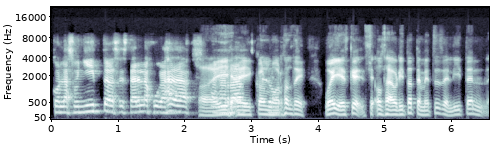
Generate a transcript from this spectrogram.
con las uñitas, estar en la jugada, Ahí, agarrar, ahí con pero morros de, güey, es que, o sea, ahorita te metes de elite en,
